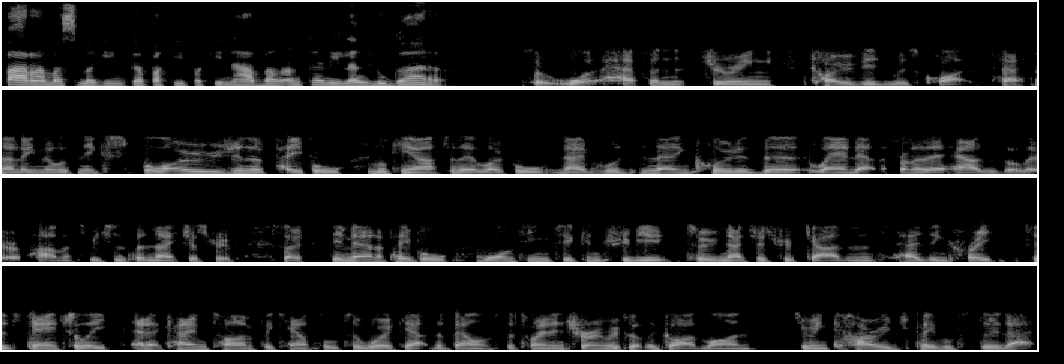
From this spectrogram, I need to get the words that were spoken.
para mas maging kapakipakinabang ang kanilang lugar. So what happened during COVID was quite fascinating. There was an explosion of people looking after their local neighbourhoods, and that included the land out the front of their houses or their apartments, which is the nature strip. So the amount of people wanting to contribute to nature strip gardens has increased substantially, and it came time for council to work out the balance between ensuring we've got the guidelines to encourage people to do that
